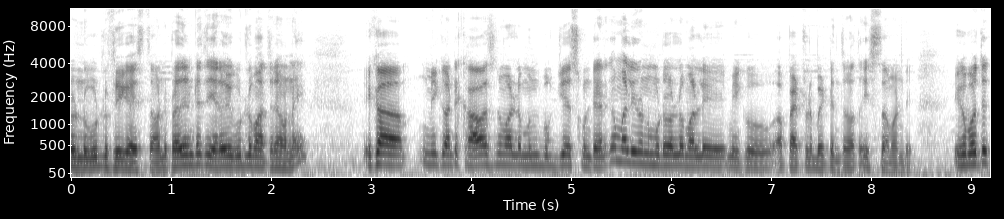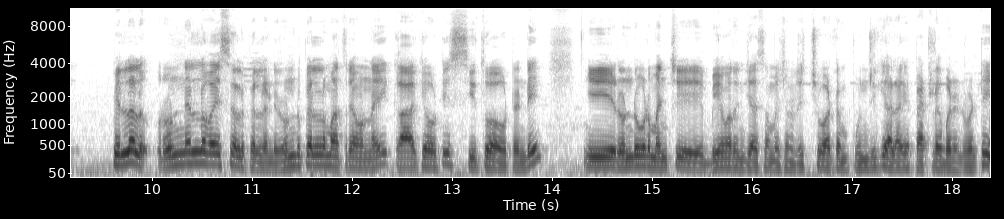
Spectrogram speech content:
రెండు గుడ్లు ఫ్రీగా ఇస్తామండి. ప్రజెంట్ అయితే ఇరవై గుడ్లు మాత్రమే ఉన్నాయి. ఇక మీకు అంటే కావాల్సిన వాళ్ళు ముందు బుక్ చేసుకుంటే కనుక మళ్ళీ రెండు మూడు రోజుల్లో మళ్ళీ మీకు ఆ పెట్టలు పెట్టిన తర్వాత ఇస్తామండి. ఇకపోతే పిల్లలు రెండు నెలల వయసు గల పిల్లండి రెండు పిల్లలు మాత్రమే ఉన్నాయి. కాకి ఒకటి సీతు ఒకటి అండి ఈ రెండు కూడా మంచి భీమవరం చేసి సంబంధించిన రిచ్ వాటం పుంజుకి అలాగే పెట్టలకు పడినటువంటి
